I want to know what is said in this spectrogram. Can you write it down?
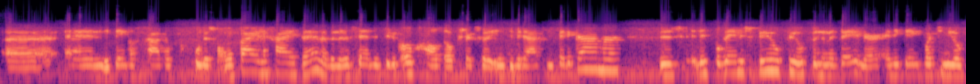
Eh, en ik denk als het gaat over gevoelens van onveiligheid, hè, we hebben het recent natuurlijk ook gehad over seksuele intimidatie in de Tweede Kamer. Dus dit probleem is veel, veel fundamenteler. En ik denk wat je nu ook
